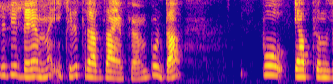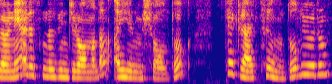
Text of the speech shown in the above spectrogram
Ve bir de yanına ikili trabzan yapıyorum. Burada bu yaptığımız örneği arasında zincir olmadan ayırmış olduk. Tekrar tığımı doluyorum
